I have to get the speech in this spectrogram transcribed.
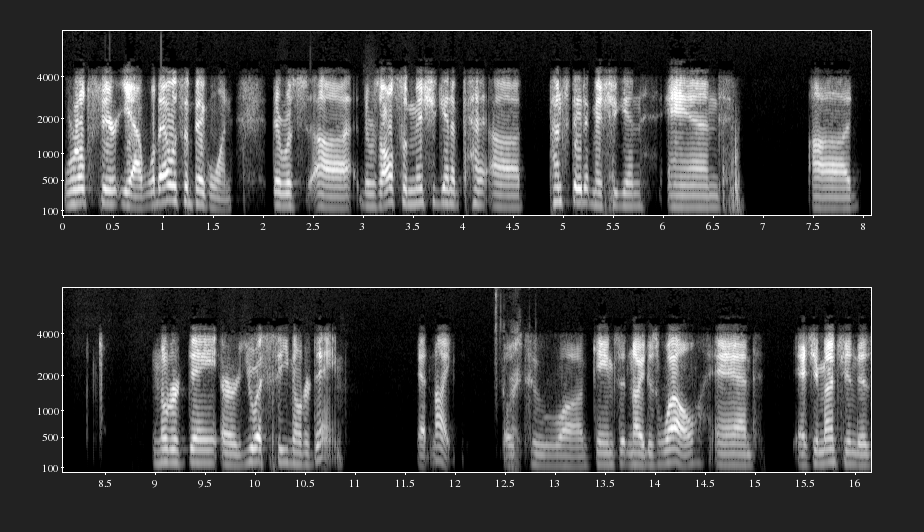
World Series. Yeah, well, that was a big one. There was uh, there was also Michigan at Penn, uh, Penn State at Michigan and uh, Notre Dame or USC Notre Dame at night. Those Right. two uh, games at night as well. And as you mentioned, is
